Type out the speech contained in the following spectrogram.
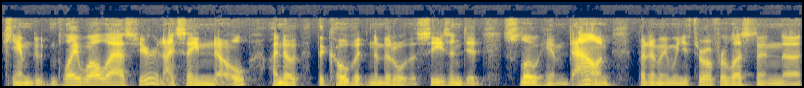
Cam Newton play well last year? And I say no. I know the COVID in the middle of the season did slow him down, but I mean, when you throw for less than uh,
